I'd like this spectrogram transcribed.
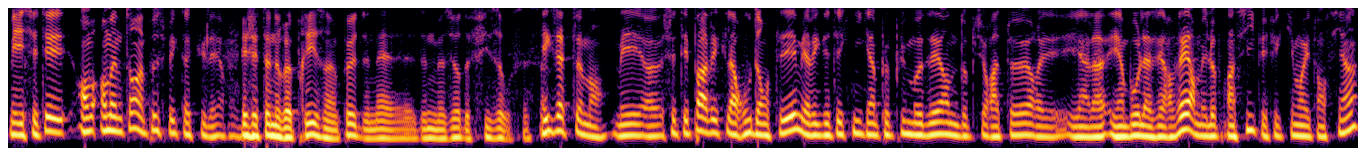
Mais c'était en, même temps un peu spectaculaire. Et c'était une reprise un peu d'une mesure de FISO, c'est ça? Exactement. Mais euh, c'était pas avec la roue dentée, mais avec des techniques un peu plus modernes d'obturateur et, un, et, un, beau laser vert. Mais le principe, effectivement, est ancien.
